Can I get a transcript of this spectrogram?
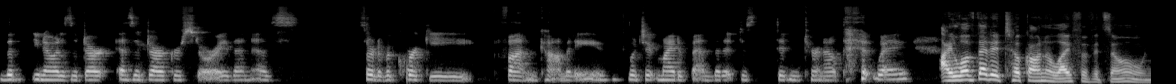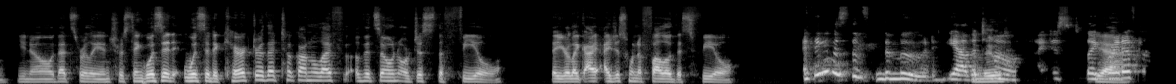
the you know as a dark as a darker story than as sort of a quirky fun comedy, which it might have been, but it just didn't turn out that way. I love that it took on a life of its own. You know, that's really interesting. Was it was it a character that took on a life of its own, or just the feel that you're like, I, I just want to follow this feel? I think it was the the mood. Yeah, the, The mood? tone. I just like Yeah. right after I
